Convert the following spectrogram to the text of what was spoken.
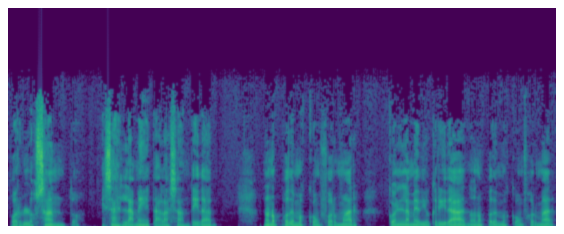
por lo santo. Esa es la meta, la santidad. No nos podemos conformar con la mediocridad, no nos podemos conformar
